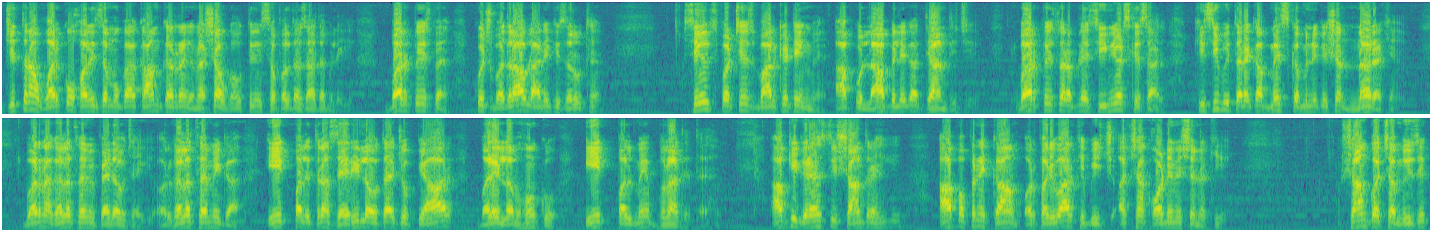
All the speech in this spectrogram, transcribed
जितना वर्कोहॉलिज्म होगा, काम करने का नशा होगा, उतनी सफलता ज़्यादा मिलेगी। वर्क प्लेस में कुछ बदलाव लाने की ज़रूरत है। सेल्स परचेज मार्केटिंग में आपको लाभ मिलेगा, ध्यान दीजिए। वर्क प्लेस पर अपने सीनियर्स के साथ किसी भी तरह का मिसकम्युनिकेशन न रखें। वरना गलतफहमी पैदा हो जाएगी। और गलतफहमी का एक पल इतना जहरीला होता है जो प्यार भरे लम्हों को एक पल में भुला देता है। आपकी गृहस्थी शांत रहेगी। आप अपने काम और परिवार के बीच अच्छा कोऑर्डिनेशन रखिए। शाम को अच्छा music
